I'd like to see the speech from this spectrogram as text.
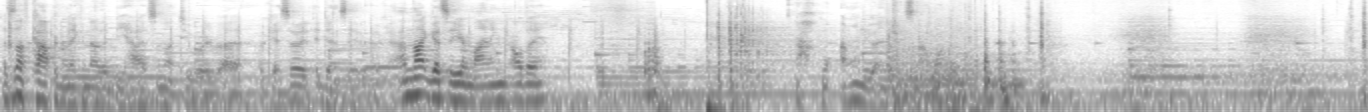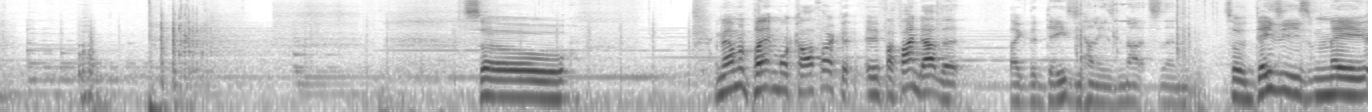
That's enough copper to make another beehive, so I'm not too worried about it. Okay, so it, it didn't save it. Okay, I'm not gonna sit here mining all day. I want to go entrance, not one. So, I mean, I'm gonna plant more cauliflower. If I find out that like the daisy honey is nuts, then so daisies may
